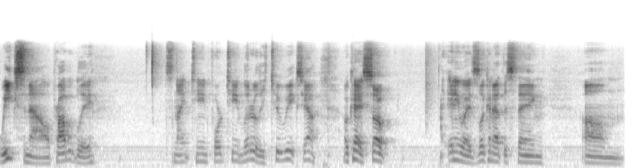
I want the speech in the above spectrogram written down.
weeks now, probably. It's 19, 14, literally two weeks. Yeah. Okay, so anyways, looking at this thing, um,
